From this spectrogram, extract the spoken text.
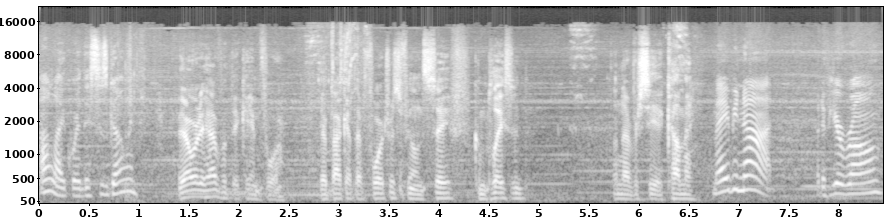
I like where this is going. They already have what they came for. They're back at their fortress feeling safe, complacent. They'll never see it coming. Maybe not. But if you're wrong,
